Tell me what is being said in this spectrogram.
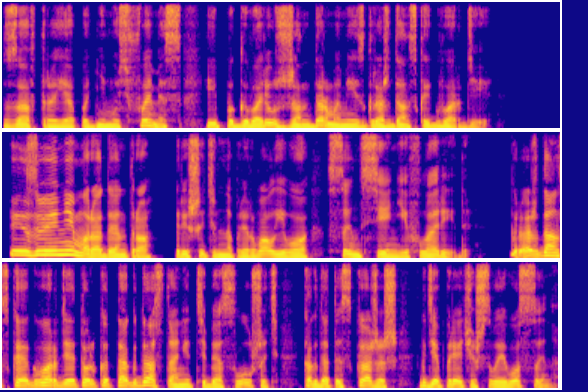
Завтра я поднимусь в Фемис и поговорю с жандармами из гражданской гвардии. «Извини, Марадентро», — решительно прервал его сын Сеньи Флориды. «Гражданская гвардия только тогда станет тебя слушать, когда ты скажешь, где прячешь своего сына.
